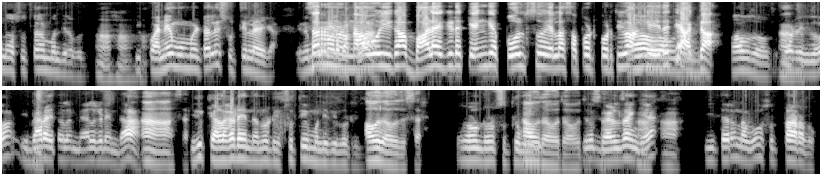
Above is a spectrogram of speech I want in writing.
ನಾವು ಸುತ್ತ ಬಂದಿರಬಹುದು ಈ ಕೊನೆ ಮೂಮೆಂಟ್ ಅಲ್ಲಿ ಸುತ್ತಿಲ್ಲ ಈಗ. ಸರ್ ನಾವು ಈಗ ಬಾಳೆ ಗಿಡಕ್ಕೆ ಹೆಂಗೆ ಪೋಲ್ಸ್ ಎಲ್ಲ ಸಪೋರ್ಟ್ ಕೊಡ್ತೀವಿ ಹಂಗೆ ಇದಕ್ಕೆ ಅಗ್ಗ ಹಗ್ಗ. ಹೌದು. ನೋಡ್ರಿ ಇದು ಈ ದಾರ ಐತಲ್ಲ ಮೇಲ್ಗಡೆಯಿಂದ? ಇದು ಕೆಳಗಡೆಯಿಂದ ನೋಡ್ರಿ ಸುತ್ತಿ ಬಂದಿದೀವಿ ನೋಡ್ರಿ. ಹೌದೌದು ಸರ್. ರೌಂಡ್ ರೌಂಡ್ ಸುತ್ತಿ ಹೌದೌದು. ಬೆಳ್ದಂಗೆ. ಈ ತರ ನಾವು ಸುತ್ತಾ ಇರಬೇಕು.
